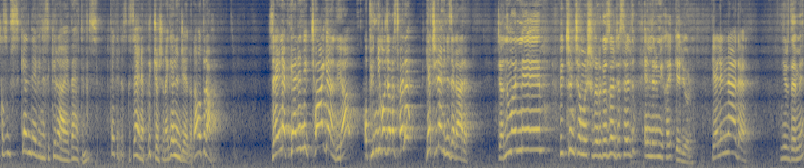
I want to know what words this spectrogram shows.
Kızım siz kendi evinizi kiraya verdiniz. Dediniz ki Zeynep 3 yaşına gelinceye kadar oturam. Zeynep gelinlik çağı geldi ya. O pindik hocana söyle. Geçin evinize gari. Canım annem. Bütün çamaşırları güzelce serdim. Ellerimi yıkayıp geliyorum. Gelin nerede? Nerede mi?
